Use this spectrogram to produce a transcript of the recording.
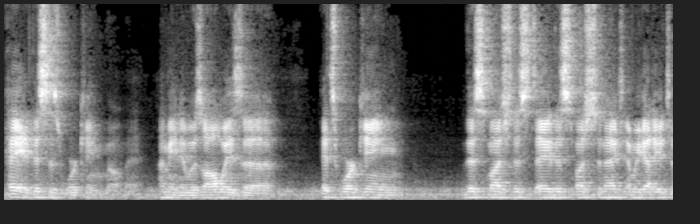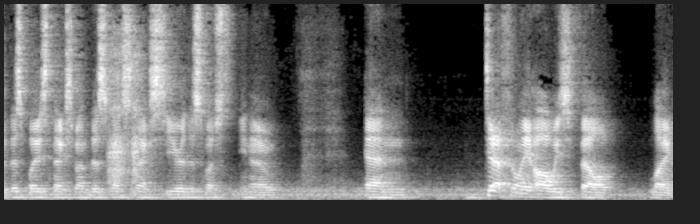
hey, this is working moment. I mean, it was always a, it's working this much this day, this much the next, and we got to get to this place next month, this much next year, this much, you know, and definitely always felt like,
